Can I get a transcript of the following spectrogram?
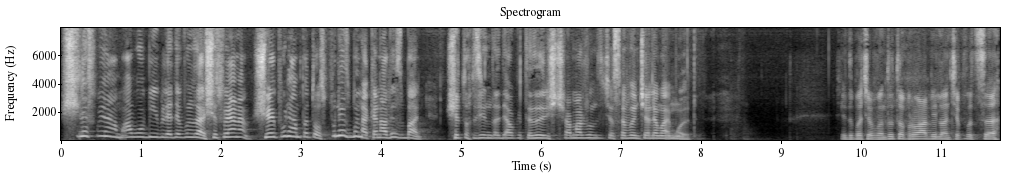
și le spuneam, am o Biblie de vânzare. Și spuneam, și eu îi puneam pe toți, puneți mâna că n-aveți bani. Și toți îmi dădeau câte zi și am ajuns, zice, să vând cele mai mult. Și după ce au vândut-o, probabil au început să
